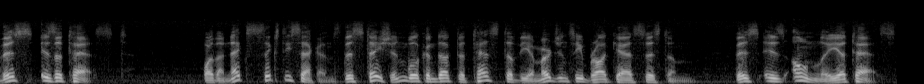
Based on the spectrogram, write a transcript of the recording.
This is a test. For the next 60 seconds, this station will conduct a test of the emergency broadcast system. This is only a test.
